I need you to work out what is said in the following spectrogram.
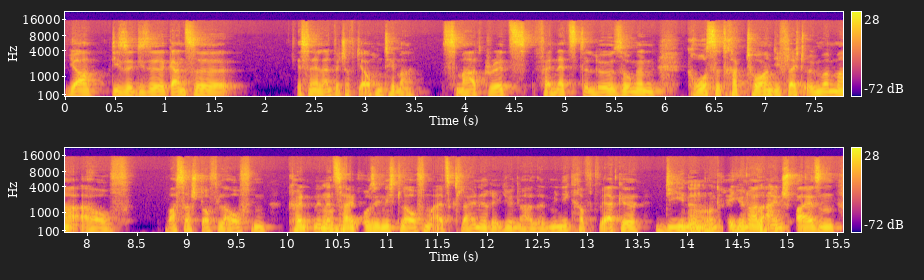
ja, diese, diese ganze, ist in der Landwirtschaft ja auch ein Thema. Smart Grids, vernetzte Lösungen, große Traktoren, die vielleicht irgendwann mal auf Wasserstoff laufen, könnten in der mhm. Zeit, wo sie nicht laufen, als kleine regionale Minikraftwerke dienen mhm. und regional mhm. einspeisen.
